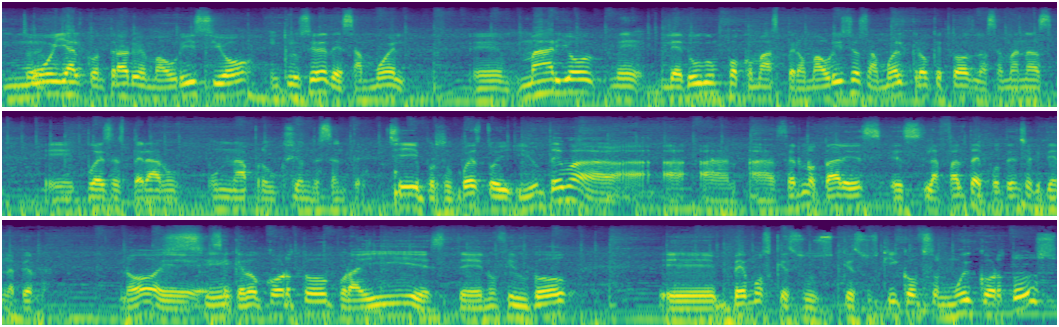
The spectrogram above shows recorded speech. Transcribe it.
muy al contrario de Mauricio, inclusive de Samuel. Eh, Mario me, le dudo un poco más, pero Mauricio Samuel creo que todas las semanas eh, puedes esperar un, una producción decente. Sí, por supuesto. Y, y un tema a, a, a, hacer notar es, es la falta de potencia que tiene la pierna. ¿no? Eh, sí. Se quedó corto por ahí este, en un field goal. Vemos que sus, que sus kickoffs son muy cortos,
